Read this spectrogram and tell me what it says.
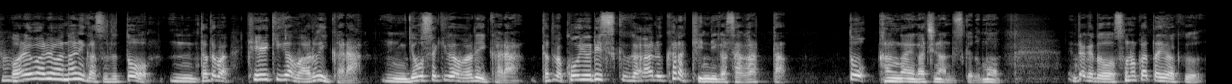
我々は何かすると、うん、例えば景気が悪いから、うん、業績が悪いから、例えばこういうリスクがあるから金利が下がったと考えがちなんですけども、だけど、その方曰く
